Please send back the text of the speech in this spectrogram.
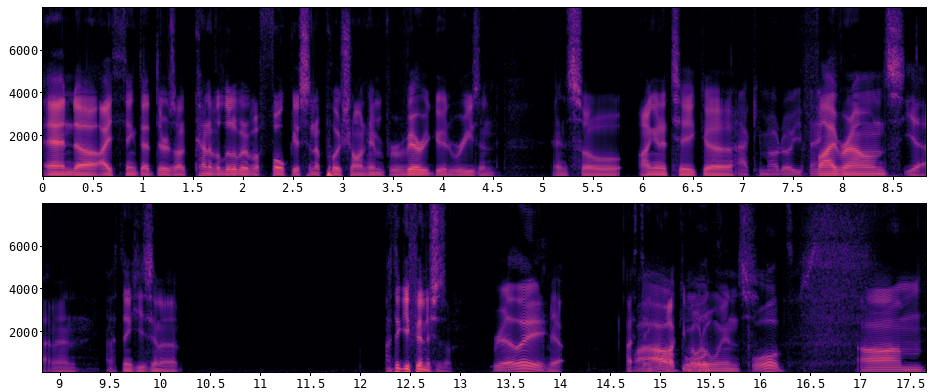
and uh, I think that there's a kind of a little bit of a focus and a push on him for very good reason, and so I'm gonna take uh, Akimoto, you think? five rounds. Yeah, man, I think he's gonna. I think he finishes him. Really? Yeah. I Wow, think Akimoto bold. wins. Bold. Um,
